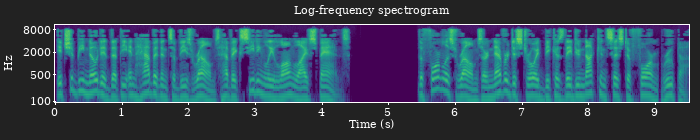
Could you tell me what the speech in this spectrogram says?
It should be noted that the inhabitants of these realms have exceedingly long life spans. The formless realms are never destroyed because they do not consist of form rupa.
